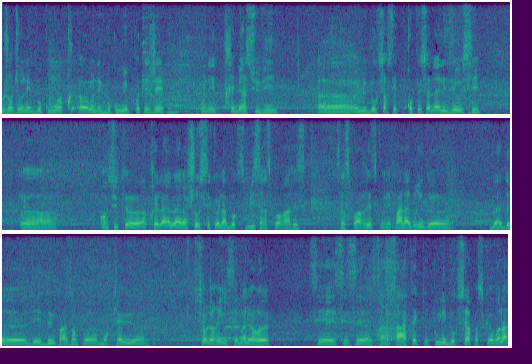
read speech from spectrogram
Aujourd'hui, on est beaucoup moins, euh, on est beaucoup mieux protégé. On est très bien suivi. Euh, le boxeur s'est professionnalisé aussi. Euh, ensuite, euh, après, la, chose, c'est que la boxe, oui, c'est un sport à risque. C'est un sport à risque. On n'est pas à l'abri de, bah, de- des deux, par exemple, morts qu'il y a eu sur le ring. C'est malheureux. C'est, ça, affecte tous les boxeurs parce que voilà,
